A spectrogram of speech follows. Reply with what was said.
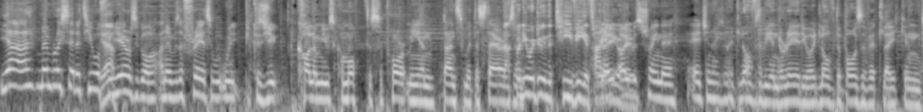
Yeah, I remember I said it to you a Yeah. few years ago, and I was afraid so we, because you Colm used to come up to support me and Dancing with the Stars. That's and, when you were doing the TV. It's and radio. I, I was trying to edge, and I, I'd love to be in the radio. I'd love the buzz of it, like, and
